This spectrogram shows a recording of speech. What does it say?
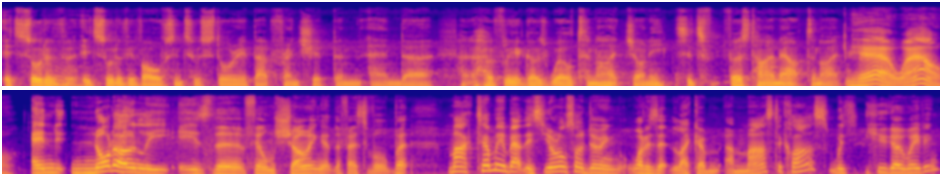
it's sort of it sort of evolves into a story about friendship and and uh, hopefully it goes well tonight, Johnny. It's its first time out tonight. Yeah, wow. And not only is the film showing at the festival, but Mark, tell me about this. You're also doing, what is it, like a, a masterclass with Hugo Weaving,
